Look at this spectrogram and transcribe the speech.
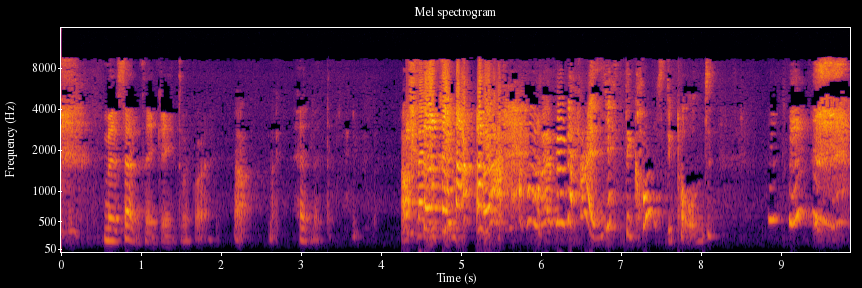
Men sen tänker jag inte vara kvar. Ja, nej. Helvete. Ja, men, men det här är en jättekonstig podd.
